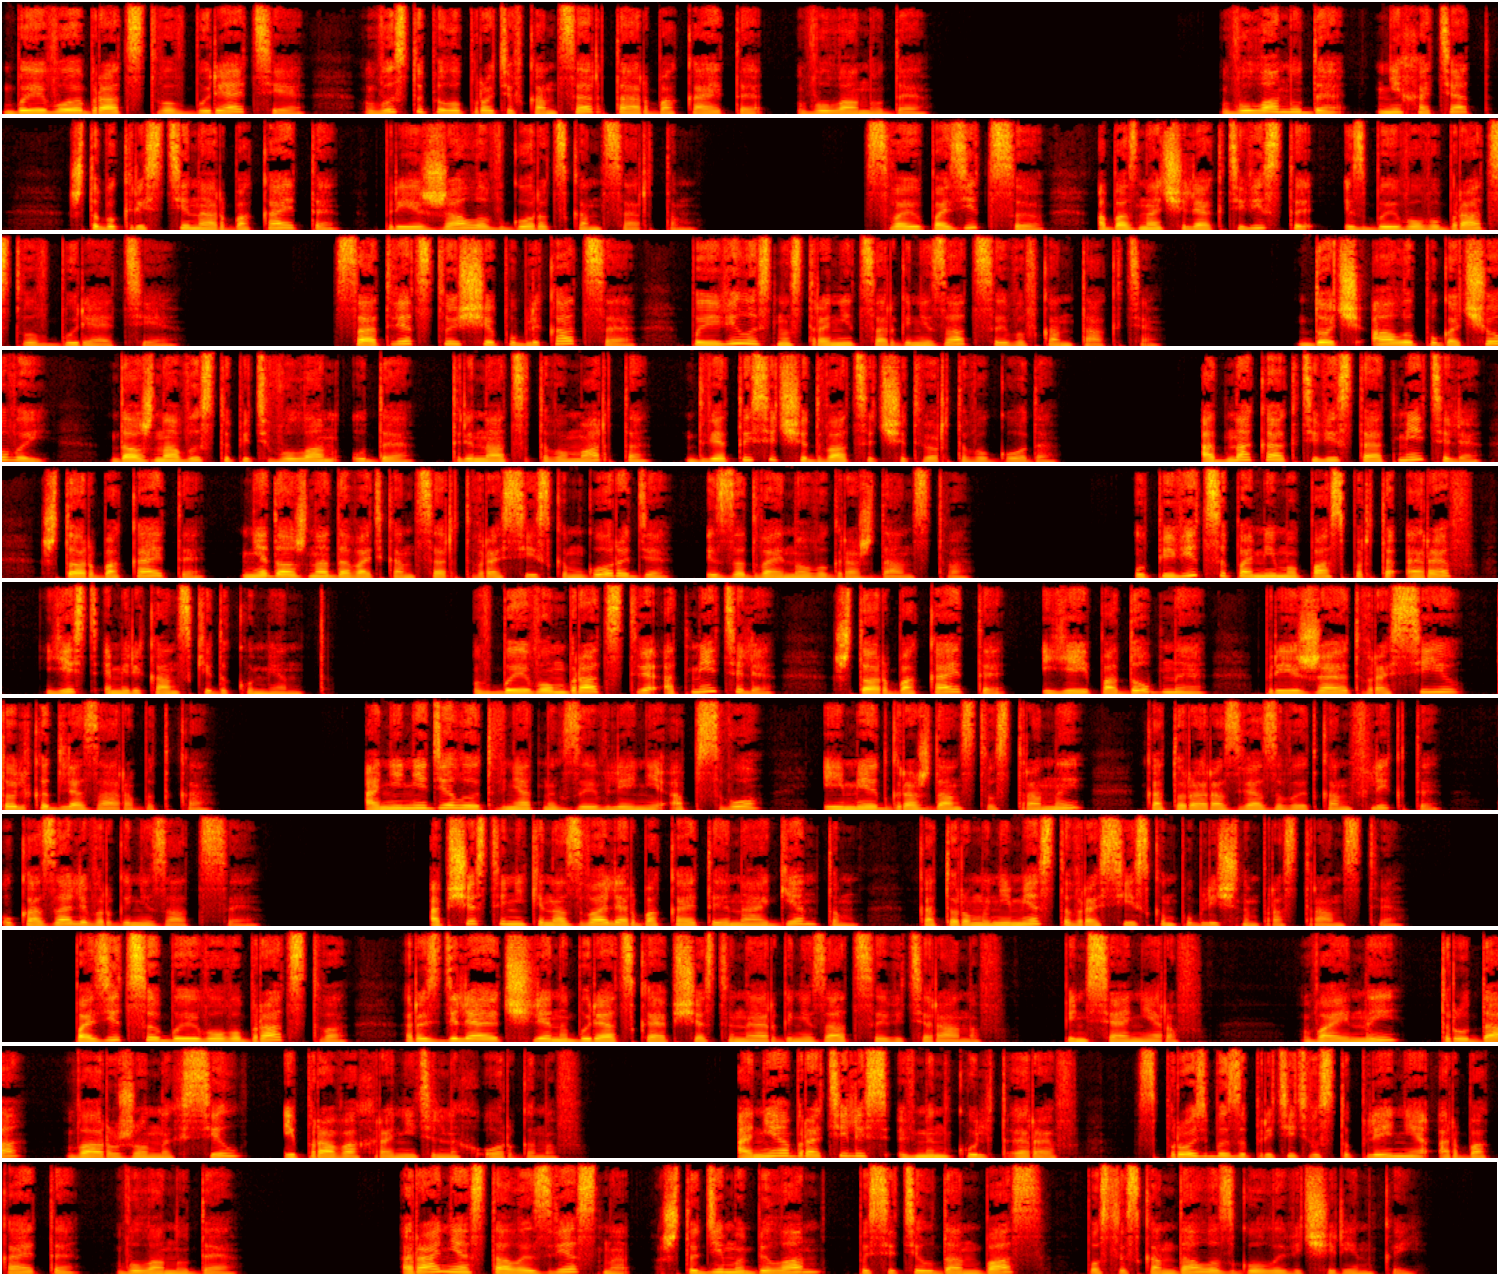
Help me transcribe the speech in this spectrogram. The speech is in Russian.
Боевое братство в Бурятии выступило против концерта Арбакайте в Улан-Удэ. В Улан-Удэ не хотят, чтобы Кристина Арбакайте приезжала в город с концертом. Свою позицию обозначили активисты из Боевого братства в Бурятии. Соответствующая публикация появилась на странице организации во ВКонтакте. Дочь Аллы Пугачевой должна выступить в Улан-Удэ 13 марта 2024 года. Однако активисты отметили, что Арбакайте не должна давать концерт в российском городе из-за двойного гражданства. У певицы помимо паспорта РФ есть американский документ. В боевом братстве отметили, что Арбакайте и ей подобные приезжают в Россию только для заработка. Они не делают внятных заявлений об СВО и имеют гражданство страны, которая развязывает конфликты, указали в организации. Общественники назвали Арбакайте иноагентом – которому не место в российском публичном пространстве. Позицию боевого братства разделяют члены Бурятской общественной организации ветеранов, пенсионеров, войны, труда, вооруженных сил и правоохранительных органов. Они обратились в Минкульт РФ с просьбой запретить выступление Арбакайте в Улан-Удэ. Ранее стало известно, что Дима Билан посетил Донбасс после скандала с голой вечеринкой.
